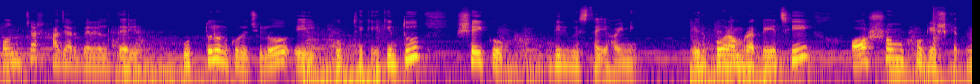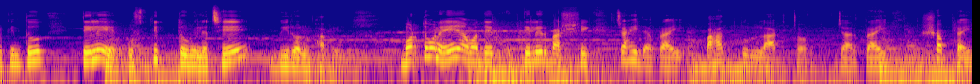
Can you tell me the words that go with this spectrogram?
পঞ্চাশ হাজার ব্যারেল তেল উত্তোলন করেছিল এই কূপ থেকে। কিন্তু সেই কূপ দীর্ঘস্থায়ী হয়নি। এরপর আমরা পেয়েছি অসংখ্য গ্যাস ক্ষেত্র কিন্তু তেলের অস্তিত্ব মিলেছে বিরলভাবে। বর্তমানে আমাদের তেলের বার্ষিক চাহিদা প্রায় বাহাত্তর লাখ টন, যার প্রায় সবটাই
